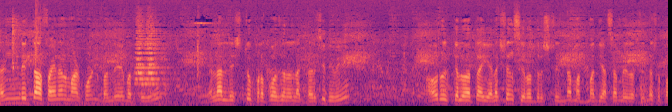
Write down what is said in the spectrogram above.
ಖಂಡಿತ ಫೈನಲ್ ಮಾಡ್ಕೊಂಡು ಬಂದೇ ಬರ್ತೀವಿ. ಎಲ್ಲ ಲಿಸ್ಟು ಪ್ರಪೋಸಲ್ ಎಲ್ಲ ಕಳಿಸಿದ್ದೀವಿ ಅವರು ಕೆಲವು ಹತ್ರ ಎಲೆಕ್ಷನ್ಸ್ ಇರೋ ದೃಷ್ಟಿಯಿಂದ ಮಧ್ಯ ಮಧ್ಯ ಅಸೆಂಬ್ಲಿ ದೃಷ್ಟಿಯಿಂದ ಸ್ವಲ್ಪ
